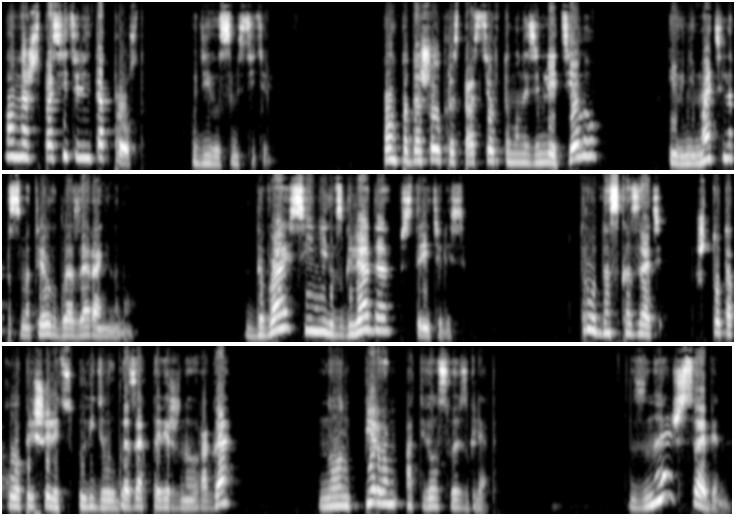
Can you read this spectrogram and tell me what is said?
а наш спаситель не так прост», – удивился Мститель. Он подошел к распростертому на земле телу и внимательно посмотрел в глаза раненому. Два синих взгляда встретились. Трудно сказать, что такого пришелец увидел в глазах поверженного врага, но он первым отвел свой взгляд. «Знаешь, Сабин»,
